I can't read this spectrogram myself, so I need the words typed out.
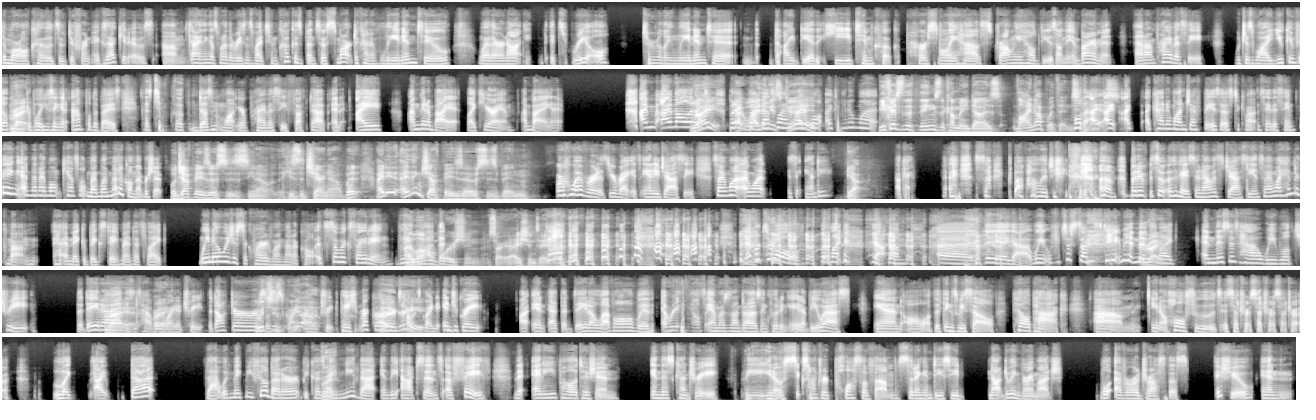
the moral codes of different executives. Um, and I think that's one of the reasons why Tim Cook has been so smart to kind of lean into whether or not it's real, to really lean into the idea that he, Tim Cook, personally has strongly held views on the environment and on privacy, which is why you can feel Right. comfortable using an Apple device because Tim Cook doesn't want your privacy fucked up. And I, I'm gonna buy it. Like here I am. I'm buying it. I'm I'm all in. it. Right. But, I, I- but I think that's it's why I'm like, good. well, I kind of want. Because the things the company does line up with it. Well, I, I. I, I kind of want Jeff Bezos to come out and say the same thing, and then I won't cancel my one medical membership. well, Jeff Bezos is, you know, he's the chair now. But I do, I think Jeff Bezos has been, Or whoever it is. You're right. It's Andy Jassy. So I want, I want, is it Andy? yeah. Okay. so, apology. um, but if, so, okay, so now it's Jassy. And so I want him to come out and, and make a big statement that's like, we know we just acquired one medical. It's so exciting. We I love that- abortion. Sorry, I shouldn't say that. Never too old, but like, yeah, um, uh, yeah, yeah, yeah. We just some statement that's Right. like, and this is how we will treat the data. This is how we're right. going to treat the doctors. Which this is- is going yeah. to treat patient records. How it's going to integrate uh, in at the data level with everything else Amazon does, including AWS and all of the things we sell, PillPack, um, you know, Whole Foods, et cetera, et cetera, et cetera. Like I that that would make me feel better because I need that in the absence of faith that any politician in this country, the you know 600 plus of them sitting in DC not doing very much, will ever address this issue in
